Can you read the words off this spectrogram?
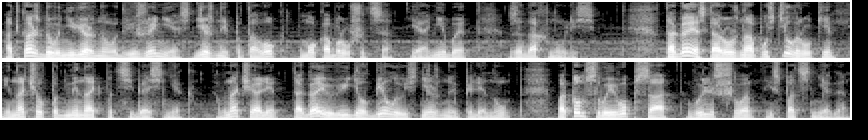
От каждого неверного движения снежный потолок мог обрушиться, и они бы задохнулись. Тагай осторожно опустил руки и начал подминать под себя снег. Вначале Тагай увидел белую снежную пелену, потом своего пса, вылезшего из-под снега.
